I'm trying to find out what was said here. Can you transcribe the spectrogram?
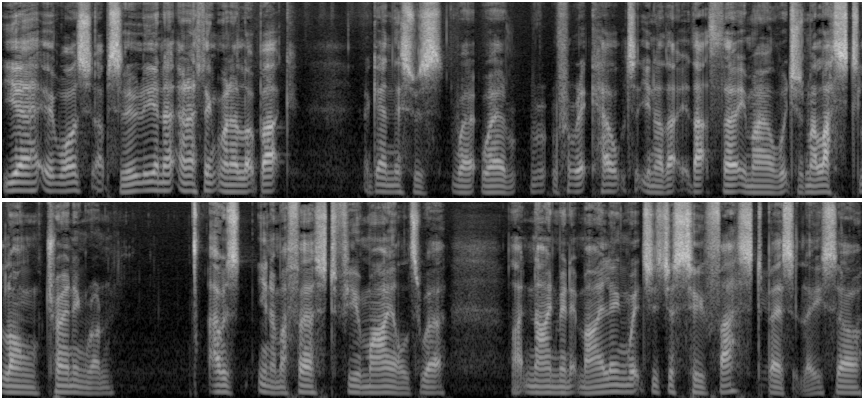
yeah. It was absolutely, and I, and I think when I look back, again, this was where where Rick helped. You know that that 30 mile, which was my last long training run. I was, you know, my first few miles were like nine minute miling, which is just too fast, basically. So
